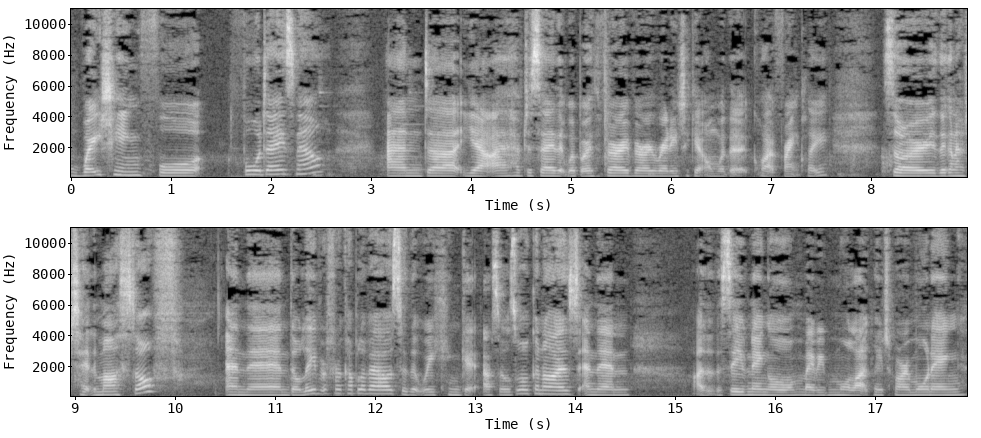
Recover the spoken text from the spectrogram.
waiting for four days now and uh, yeah I have to say that we're both very very ready to get on with it quite frankly. So they're to have to take the mast off and then they'll leave it for a couple of hours so that we can get ourselves organised and then either this evening or maybe more likely tomorrow morning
